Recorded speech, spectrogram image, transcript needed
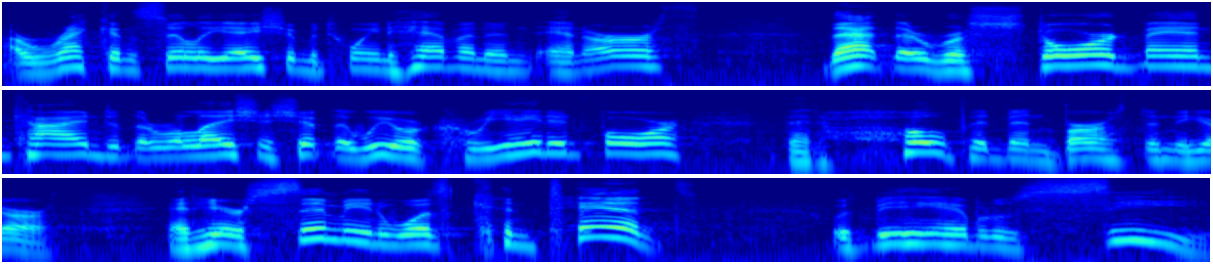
a reconciliation between heaven and, and earth, that that restored mankind to the relationship that we were created for, that hope had been birthed in the earth. And here Simeon was content with being able to see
